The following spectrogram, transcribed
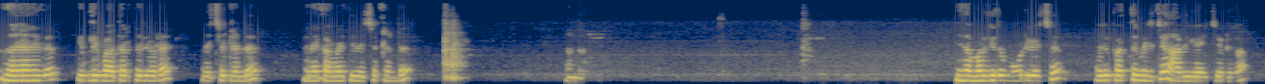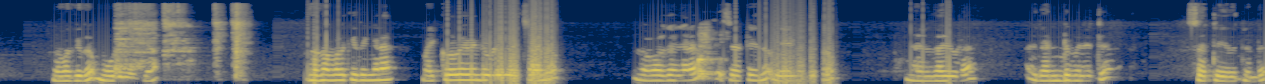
ഞാനിത് ഇഡ്ഡലി പാത്രത്തിലൂടെ വെച്ചിട്ടുണ്ട്. ഇങ്ങനെ കമഴ്ത്തി വെച്ചിട്ടുണ്ട്. ഇനി നമ്മൾക്കിത് മൂടി വെച്ച് ഒരു പത്ത് മിനിറ്റ് ആവി കഴിച്ചെടുക്കാം. നമുക്കിത് മൂടി വയ്ക്കാം അത് നമ്മൾക്കിതിങ്ങനെ മൈക്രോവേവിന്റെ ഉള്ളിൽ വെച്ചാലും നമ്മൾക്കിങ്ങനെ സെറ്റ് ചെയ്ത് വേഗം കിട്ടും. ഞാനിതാ ഇവിടെ രണ്ട് മിനിറ്റ് സെറ്റ് ചെയ്തിട്ടുണ്ട്.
